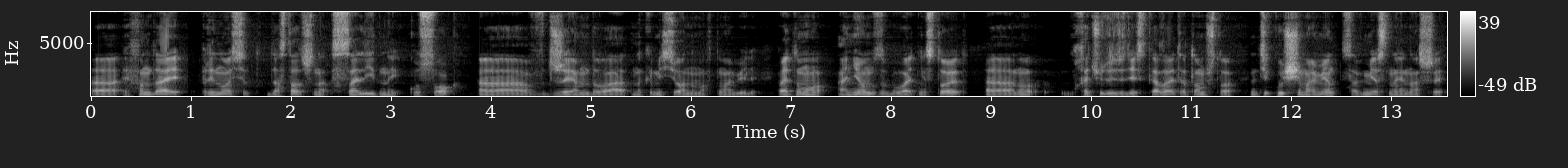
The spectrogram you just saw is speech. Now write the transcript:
Э, F&I приносит достаточно солидный кусок в GM2 на комиссионном автомобиле. Поэтому о нем забывать не стоит. Э, но хочу здесь сказать о том, что на текущий момент совместные наши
